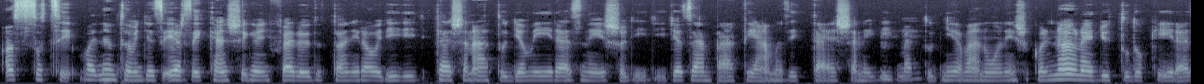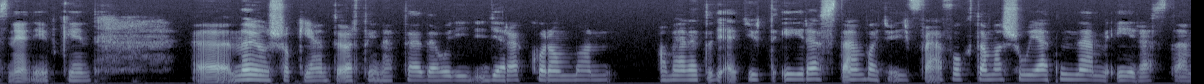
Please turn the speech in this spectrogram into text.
a szoci, vagy nem tudom, hogy az érzékenységeim fejlődött annyira, hogy így, így teljesen át tudjam érezni, és hogy így, így az empátiám az így teljesen így, így meg mhm. tud nyilvánulni, és akkor nagyon együtt tudok érezni egyébként. nagyon sok ilyen történettel, de hogy így gyerekkoromban amellett, hogy együtt éreztem, vagy hogy felfogtam a súlyát, nem éreztem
